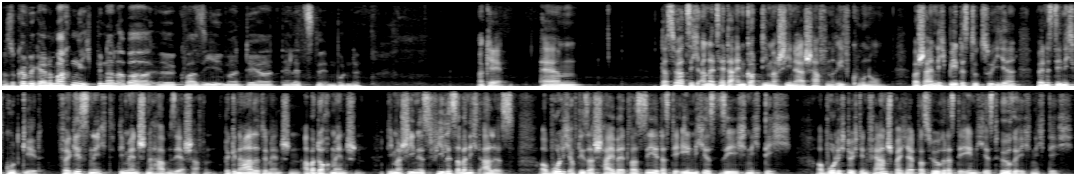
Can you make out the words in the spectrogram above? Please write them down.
Also können wir gerne machen. Ich bin dann aber äh, quasi immer der, der Letzte im Bunde. Okay. Ähm, das hört sich an, als hätte ein Gott die Maschine erschaffen, rief Kuno. Wahrscheinlich betest du zu ihr, wenn es dir nicht gut geht. Vergiss nicht, die Menschen haben sie erschaffen. Begnadete Menschen, aber doch Menschen. Die Maschine ist vieles, aber nicht alles. Obwohl ich auf dieser Scheibe etwas sehe, das dir ähnlich ist, sehe ich nicht dich. Obwohl ich durch den Fernsprecher etwas höre, das dir ähnlich ist, höre ich nicht dich.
